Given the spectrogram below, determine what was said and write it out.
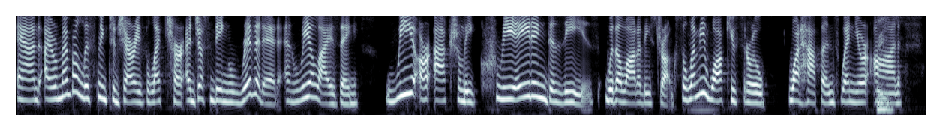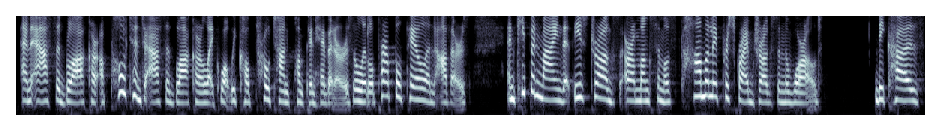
And I remember listening to Gerry's lecture and just being riveted and realizing we are actually creating disease with a lot of these drugs. So let me walk you through what happens when you're Please. on an acid blocker, a potent acid blocker, like what we call proton pump inhibitors, a little purple pill and others. And keep in mind that these drugs are amongst the most commonly prescribed drugs in the world because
